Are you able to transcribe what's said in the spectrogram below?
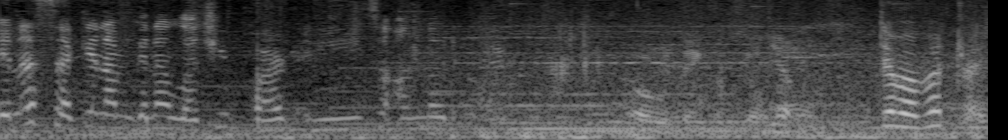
in a second, I'm gonna let you park, and you need to unload. Oh, thank you so much. Yep. Yeah, Baba, try.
